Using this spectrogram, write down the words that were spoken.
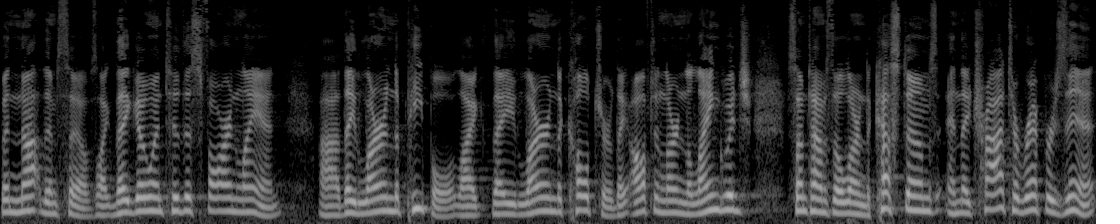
but not themselves. Like they go into this foreign land. Uh, they learn the people, like they learn the culture. They often learn the language. Sometimes they'll learn the customs, and they try to represent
